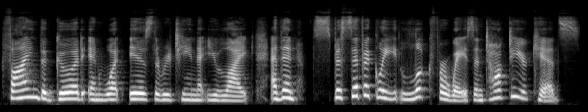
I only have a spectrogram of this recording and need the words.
Find the good in what is the routine that you like. And then specifically look for ways and talk to your kids.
